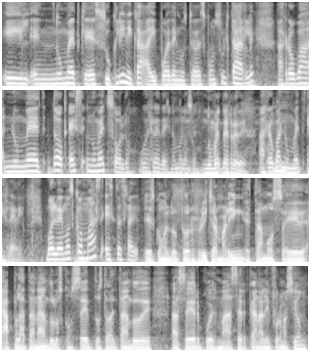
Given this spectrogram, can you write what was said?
y en Numed, que es su clínica, ahí pueden ustedes consultarle, arroba Numed Doc, ¿es Numed solo o RD? No me lo sé. Numet de RD. Arroba Numed RD. Volvemos con más, esto es Radio. es con el doctor Richard Marín. Estamos eh, aplatanando los conceptos, tratando de hacer pues más cercana la información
